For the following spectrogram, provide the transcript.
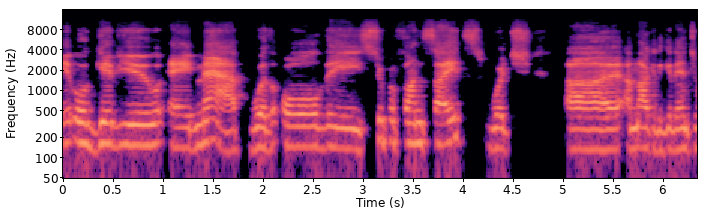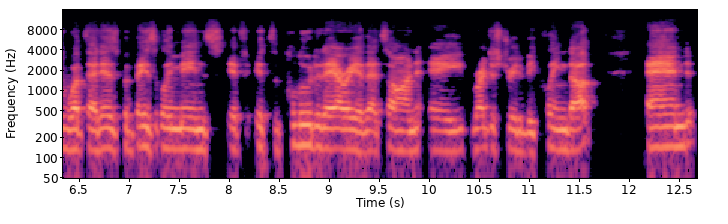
it will give you a map with all the Superfund sites, which uh, I'm not going to get into what that is, but basically means if it's a polluted area that's on a registry to be cleaned up and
